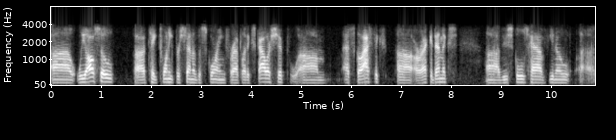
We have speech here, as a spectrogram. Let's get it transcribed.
Uh, we also uh, take 20% of the scoring for athletic scholarship um, as scholastic uh, or academics. Uh, do schools have, you know, uh,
